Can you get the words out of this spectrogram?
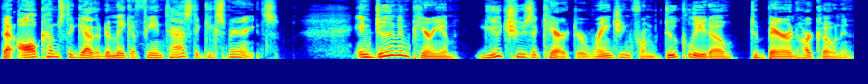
that all comes together to make a fantastic experience. In Dune Imperium, you choose a character ranging from Duke Leto to Baron Harkonnen.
